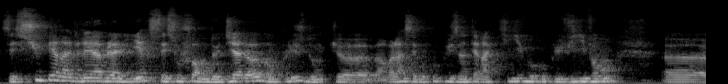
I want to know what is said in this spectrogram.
C'est super agréable à lire, c'est sous forme de dialogue en plus, donc euh, bah, voilà, c'est beaucoup plus interactif, beaucoup plus vivant. Euh,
